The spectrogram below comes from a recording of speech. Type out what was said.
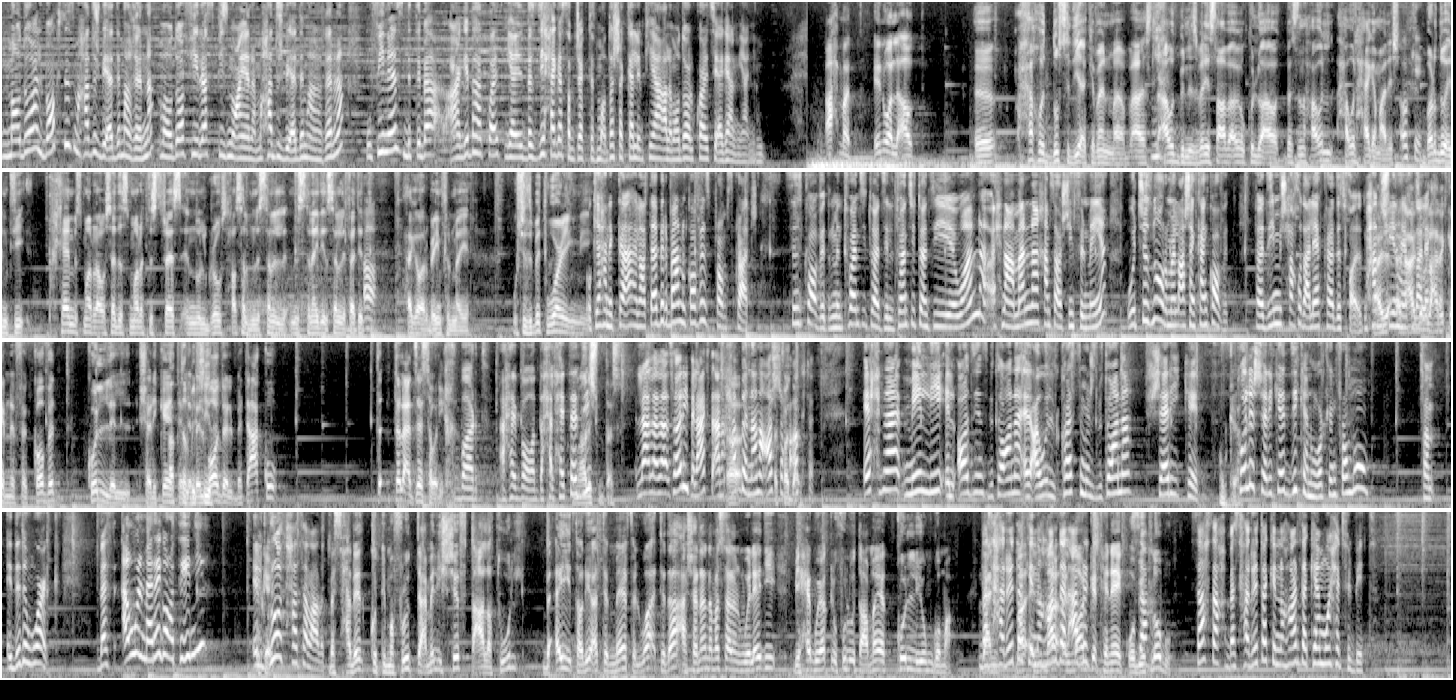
موضوع ال boxes ما حدش بيقدمها غيرنا. موضوع في recipes معينة ما حدش بيقدمها غيرنا. وفي ناس بتبقى عاجبها كويس يعني بس دي حاجة subjective ما أقدرش أتكلم فيها على موضوع ال quality again يعني. أحمد in ولا out هاخد نص دقيقة كمان. ما أصل out بالنسبة لي صعب قوي وكله out بس أنا هقول هقول حاجة معلش. okay. برضو أنت خامس مرة أو سادس مرة تـ stress إنه ال growth حصل من السنة اللي- من السنة دي للسنه اللي فاتت آه. حاجة و40% which is a bit worrying me. okay هنك... هنعتبر بقى إنه كوفيز from scratch since COVID من 2020 ل 2021 إحنا عملنا 25% which is normal عشان كان كوفيد فدي مش هاخد عليها credit خالص. محدش فينا أنا هياخد عايز أقول عليها لحضرتك إن في كوفيد كل الشركات اللي بكتير. بالموديل بتاعكم طلعت زي الصواريخ برضه. أحب أوضح الحتة دي. معلش متأسف. لا لا لا sorry بالعكس. أنا حابة آه، إن أنا أشرح اتفضل. أكتر. إحنا mainly ال audience بتوعنا أو ال customers بتوعنا شركات. okay. كل الشركات دي كانوا working from home. ف it didn't work. بس أول ما رجعوا تاني ال growth حصل على طول. بس حضرتك كنت المفروض تعملي shift على طول بأي طريقة ما في الوقت ده عشان أنا مثلا ولادي بيحبوا ياكلوا فول وطعمية كل يوم جمعة. بس حضرتك الم- النهارده ال average هناك صح. وبيطلبوا صح صح بس حضرتك النهارده كام واحد في البيت؟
